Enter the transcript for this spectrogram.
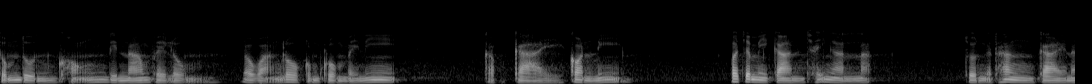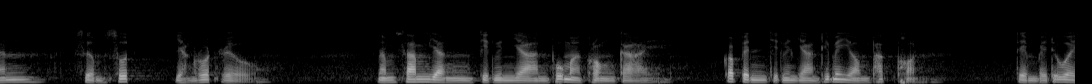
สมดุลของดินน้ำไฟลม ระหว่างโลกกลมๆใบนี้ กับกายก้อนนี้ ก็จะมีการใช้งานหนัก จนกระทั่งกายนั้นเสื่อมสุดอย่างรวดเร็วนำซ้ำยังจิตวิญญาณผู้มาครองกาย ก็เป็นจิตวิญญาณที่ไม่ยอมพักผ่อน เต็มไปด้วย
